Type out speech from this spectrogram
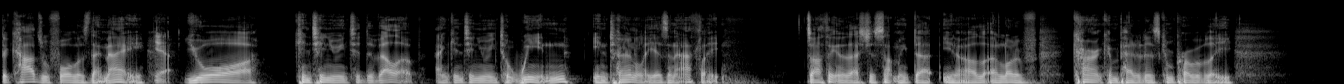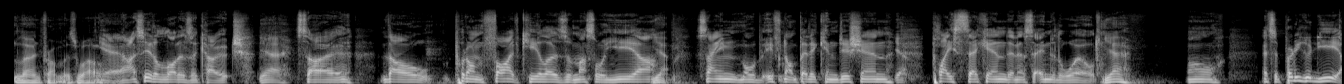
the cards will fall as they may. Yeah. You're continuing to develop and continuing to win internally as an athlete. So I think that that's just something that, you know, a, a lot of current competitors can probably learn from as well. Yeah. I see it a lot as a coach. Yeah. So they'll put on five kilos of muscle a year, Yeah. same or if not better condition, Yeah. place second, and it's the end of the world. Yeah. Well, it's a pretty good year.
